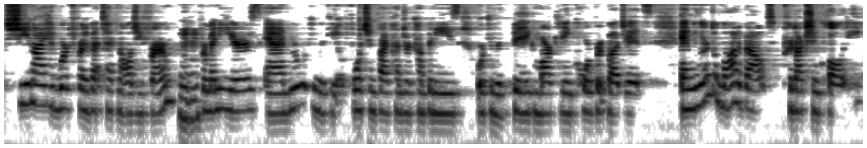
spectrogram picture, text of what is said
she and I had worked for an event technology firm Mhm. for many years, and we were working with you know Fortune 500 companies, working with big marketing corporate budgets, and we learned a lot about production quality.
